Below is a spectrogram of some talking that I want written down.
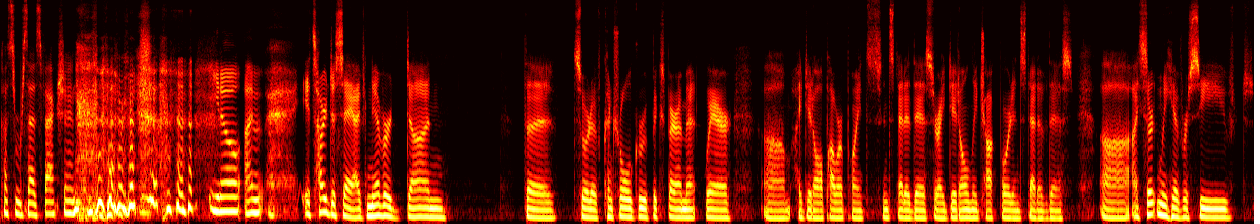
customer satisfaction? you know, I'm. It's hard to say. I've never done the sort of control group experiment where um, I did all PowerPoints instead of this, or I did only chalkboard instead of this. Uh, I certainly have received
